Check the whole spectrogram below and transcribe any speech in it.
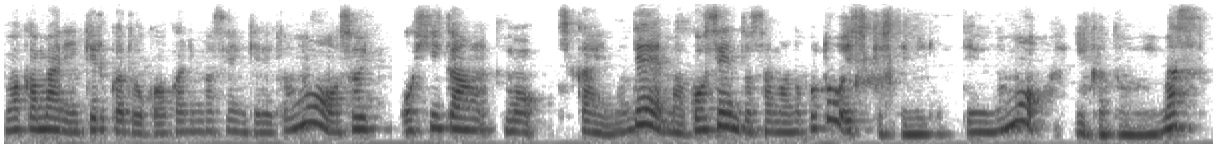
お墓参りに行けるかどうかわかりませんけれども、そういうお彼岸も近いので、まあ、ご先祖様のことを意識してみるっていうのもいいかと思います。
